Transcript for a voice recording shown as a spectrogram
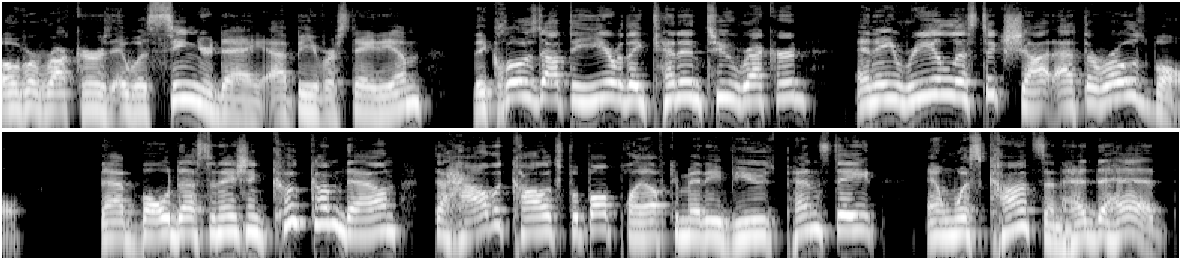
over Rutgers. It was senior day at Beaver Stadium. They closed out the year with a 10 2 record and a realistic shot at the Rose Bowl. That bowl destination could come down to how the College Football Playoff Committee views Penn State and Wisconsin head to head.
